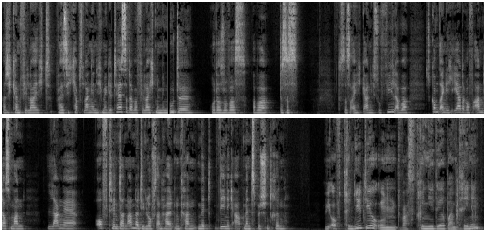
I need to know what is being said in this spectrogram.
Also ich kann vielleicht, weiß ich, ich habe es lange nicht mehr getestet, aber vielleicht eine Minute oder sowas. Aber das ist, das ist eigentlich gar nicht so viel. Aber es kommt eigentlich eher darauf an, dass man lange, oft hintereinander die Luft anhalten kann mit wenig Atmen zwischendrin. Wie oft trainiert ihr und was trainiert ihr beim Training?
